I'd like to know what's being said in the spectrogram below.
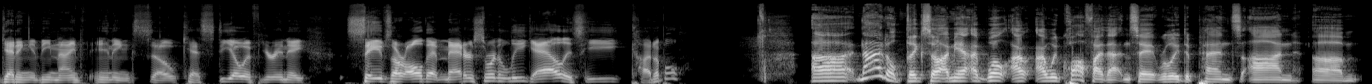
getting the ninth inning. So Castillo, if you're in a saves are all that matters sort of league, Al, is he cuttable? Uh, no, I don't think so. I mean, I, well, I, I would qualify that and say it really depends on. Um,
